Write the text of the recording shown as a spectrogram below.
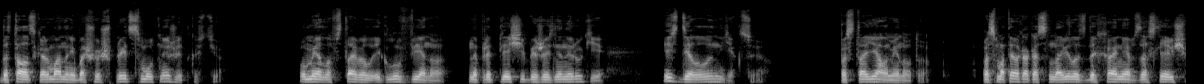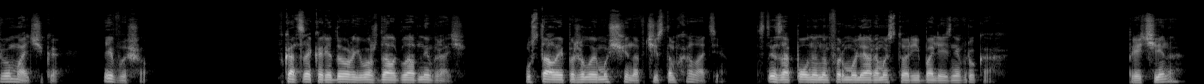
достал из кармана небольшой шприц с мутной жидкостью, умело вставил иглу в вену на предплечье безжизненной руки и сделал инъекцию. Постоял минуту, посмотрел, как остановилось дыхание взрослеющего мальчика, и вышел. В конце коридора его ждал главный врач. Усталый пожилой мужчина в чистом халате, с незаполненным формуляром истории болезни в руках. «Причина?»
